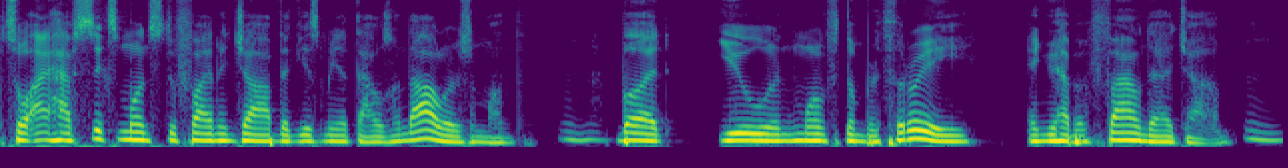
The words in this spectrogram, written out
So I have six months to find a job that gives me a thousand dollars a month. Mhm. But you in month number three and you haven't found that job Mm.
